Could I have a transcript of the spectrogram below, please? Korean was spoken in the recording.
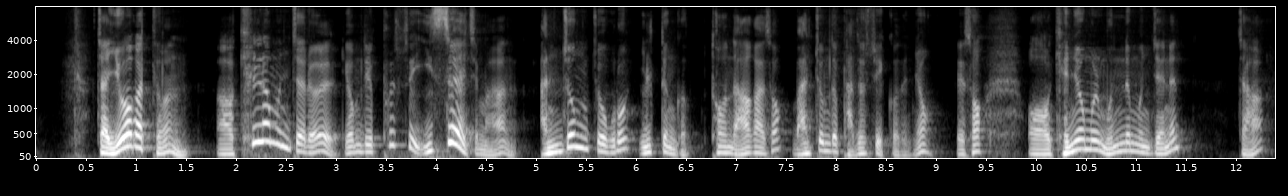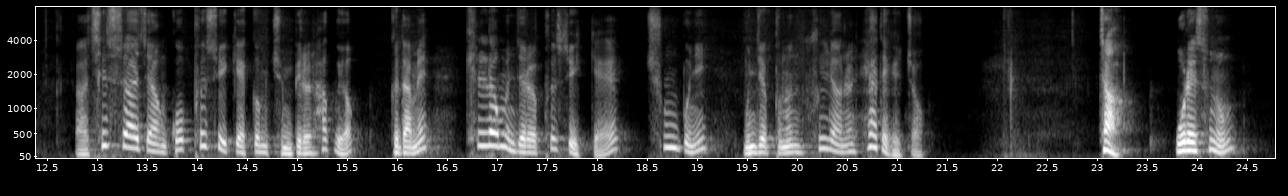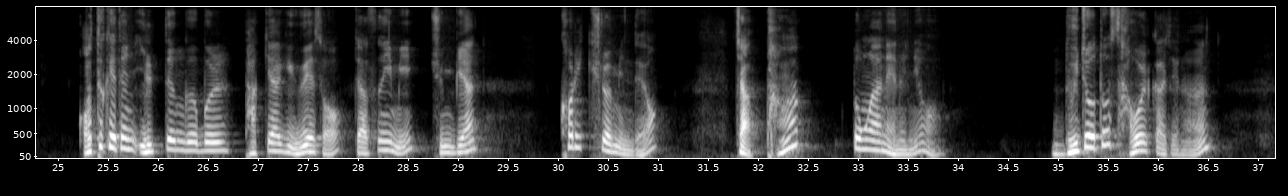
자 이와 같은 어, 킬러 문제를 여러분들이 풀 수 있어야지만 안정적으로 1등급 더 나아가서 만점도 받을 수 있거든요. 그래서 어, 개념을 묻는 문제는 자 어, 실수하지 않고 풀 수 있게끔 준비를 하고요. 그 다음에 킬러 문제를 풀 수 있게 충분히 문제 푸는 훈련을 해야 되겠죠. 자, 올해 수능 어떻게든 1등급을 받게 하기 위해서 자, 선생님이 준비한 커리큘럼인데요. 자, 방학 동안에는요. 늦어도 4월까지는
